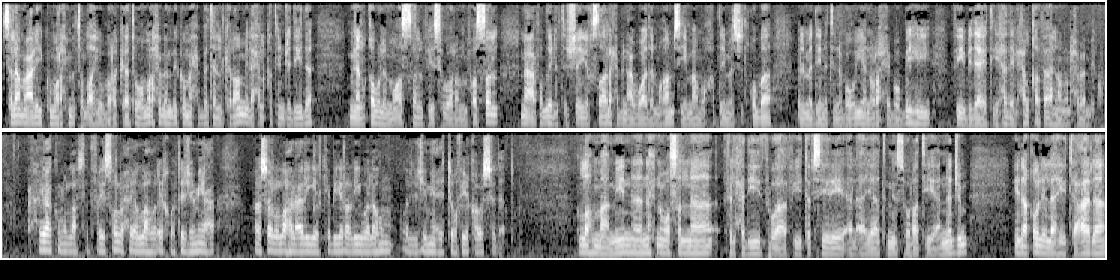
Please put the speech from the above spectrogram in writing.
السلام عليكم ورحمة الله وبركاته ومرحبا بكم أحبة الكرام إلى حلقة جديدة من القول المؤصل في سور المفصل مع فضيلة الشيخ صالح بن عواد المغامسي إمام وخطيب مسجد قباء بالمدينة النبوية نرحب به في بداية هذه الحلقة فأهلا ومرحبا بكم حياكم الله أستاذ فيصل وحيا الله الإخوة جميعا وأسأل الله العلي الكبير لي ولهم وللجميع التوفيق والسداد اللهم آمين. نحن وصلنا في الحديث وفي تفسير الآيات من سورة النجم إلى قول الله تعالى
